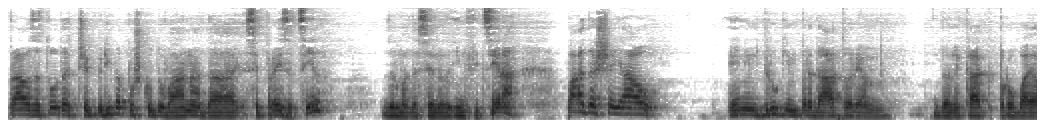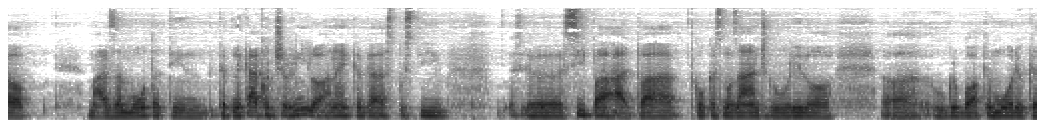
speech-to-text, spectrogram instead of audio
pravi zato, da če je riba poškodovana, da se prej zacel, oziroma da se inficira, pa da še jav enim drugim predatorjem, da nekako probajo malo zamotati in kot nekako črnilo, ne, ki ga spusti uh, sipa ali pa, kot smo zanč govorili, uh, v globokem morju, ki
